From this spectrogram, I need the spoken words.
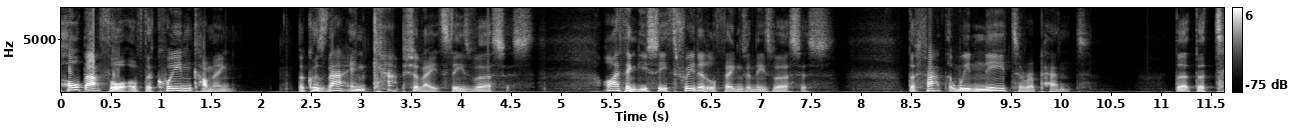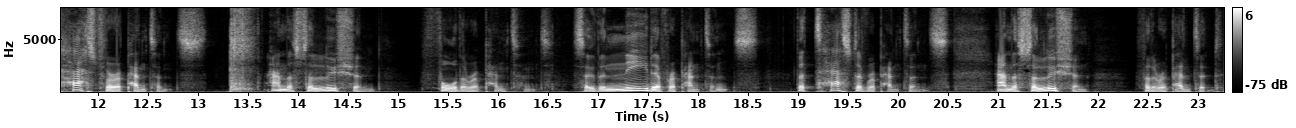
hold that thought of the Queen coming because that encapsulates these verses. I think you see three little things in these verses the fact that we need to repent, the, the test for repentance, and the solution for the repentant. So, the need of repentance, the test of repentance, and the solution for the repentant.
